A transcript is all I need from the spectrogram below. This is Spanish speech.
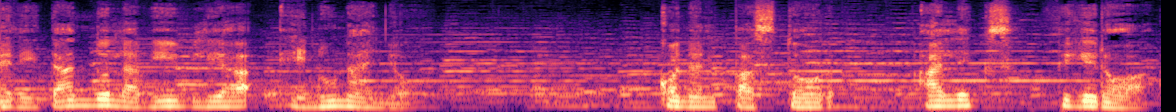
Meditando la Biblia en un año con el pastor Alex Figueroa.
